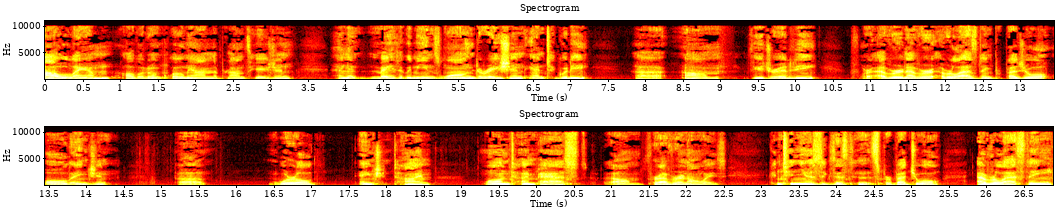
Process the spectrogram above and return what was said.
aulam, although don't quote me on the pronunciation, and it basically means long duration, antiquity, uh, um, futurity, forever and ever, everlasting, perpetual, old, ancient, uh, world, ancient time, long time past, um, forever and always, continuous existence, perpetual, everlasting,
